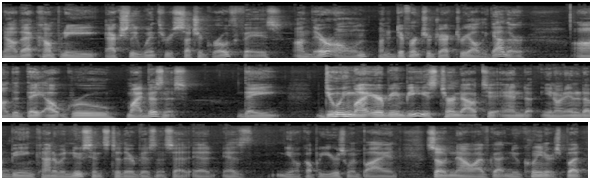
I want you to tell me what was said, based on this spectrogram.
Now that company actually went through such a growth phase on their own, on a different trajectory altogether, uh, that they outgrew my business. They doing my Airbnbs turned out to end, you know, it ended up being kind of a nuisance to their business at, at, as you know a couple years went by, and so now I've got new cleaners. But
